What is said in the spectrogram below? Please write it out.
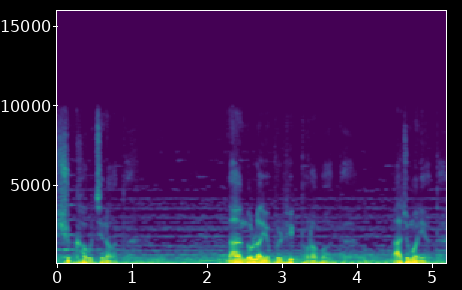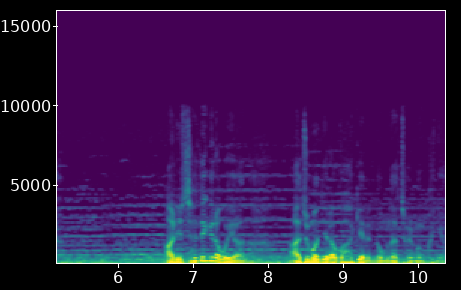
슉 하고 지나갔다. 나는 놀라 옆을 휙 돌아보았다. 아주머니였다. 아니 새댁이라고 해야 하나? 아주머니라고 하기에는 너무나 젊은 그녀.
